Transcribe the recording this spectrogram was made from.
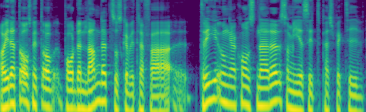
Ja, I detta avsnitt av podden Landet så ska vi träffa eh, tre unga konstnärer som ger sitt perspektiv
